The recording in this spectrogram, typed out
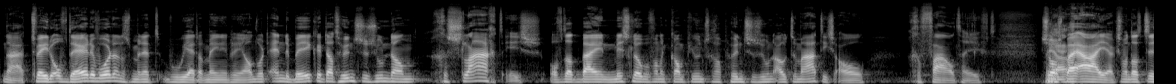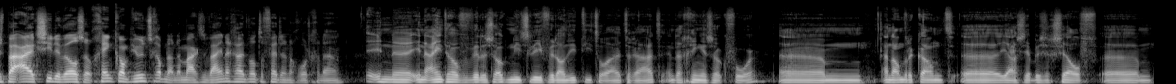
nou, tweede of derde worden, dat is net hoe jij dat meeneemt in je antwoord, en de beker, dat hun seizoen dan geslaagd is? Of dat bij een mislopen van een kampioenschap hun seizoen automatisch al gefaald heeft? Zoals ja. bij Ajax. Want dat is bij Ajax zie je wel zo. Geen kampioenschap. Nou, dan maakt het weinig uit wat er verder nog wordt gedaan. In, uh, in Eindhoven willen ze ook niets liever dan die titel, uiteraard. En daar gingen ze ook voor. Um, aan de andere kant, uh, ja, ze hebben zichzelf um,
